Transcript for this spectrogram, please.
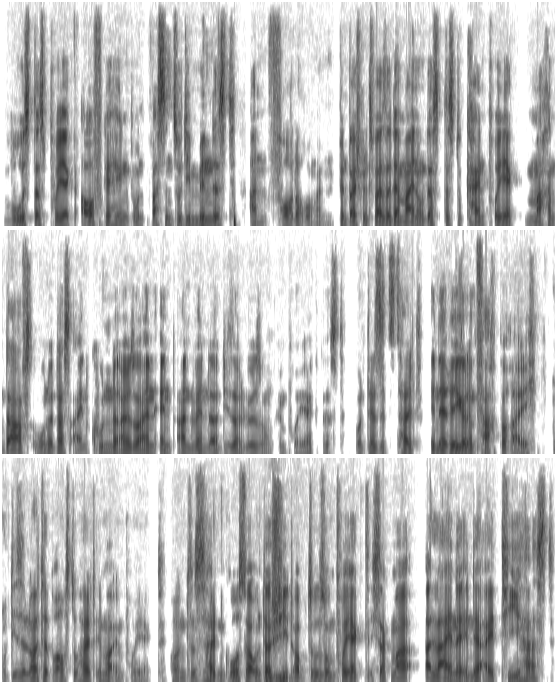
wo ist das Projekt aufgehängt und was sind so die Mindestanforderungen. Ich bin beispielsweise der Meinung, dass, dass du kein Projekt machen darfst, ohne dass ein Kunde, also ein Endanwender dieser Lösung im Projekt ist. Und der sitzt halt in der Regel im Fachbereich und diese Leute brauchst du halt immer im Projekt. Und es ist halt ein großer Unterschied, mhm. ob du so ein Projekt, ich sag mal, alleine in der IT hast.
